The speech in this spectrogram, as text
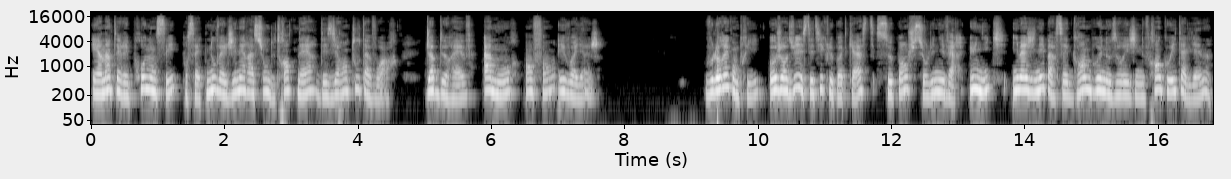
et un intérêt prononcé pour cette nouvelle génération de trentenaires désirant tout avoir, job de rêve, amour, enfants et voyage. Vous l'aurez compris, aujourd'hui Esthétique le podcast se penche sur l'univers unique imaginé par cette grande brune aux origines franco-italiennes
